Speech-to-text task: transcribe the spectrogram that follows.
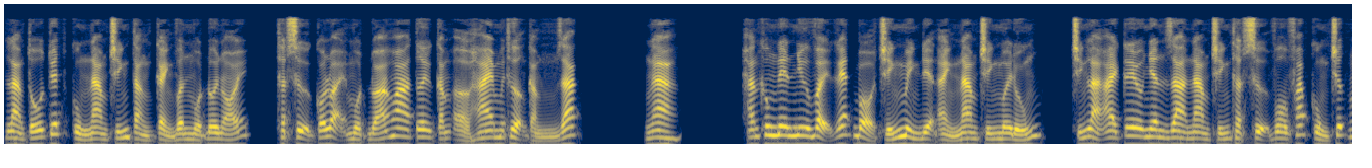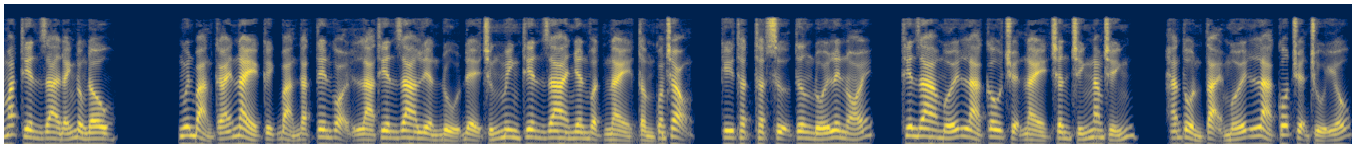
làm Tố Tuyết cùng nam chính tầng cảnh vân một đôi nói, thật sự có loại một đóa hoa tươi cắm ở hai mươi thượng cảm giác. Nga. Hắn không nên như vậy ghét bỏ chính mình điện ảnh nam chính mới đúng, chính là ai kêu nhân ra nam chính thật sự vô pháp cùng trước mắt thiên gia đánh đồng đâu. Nguyên bản cái này kịch bản đặt tên gọi là thiên gia liền đủ để chứng minh thiên gia nhân vật này tầm quan trọng, kỳ thật thật sự tương đối lên nói, thiên gia mới là câu chuyện này chân chính nam chính, hắn tồn tại mới là cốt truyện chủ yếu.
